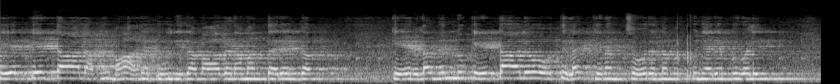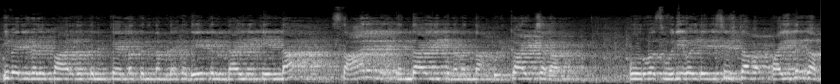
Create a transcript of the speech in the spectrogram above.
പേർ കേട്ടാൽ അഭിമാനപൂരിതമാകണം അന്തരംഗം. കേരളം എന്നു കേട്ടാലോ തിളയ്ക്കണം ചോര നമുക്ക് ഞരമ്പുകളിൽ ഭാരതത്തിനും കേരളത്തിനും നമ്മുടെ ഹൃദയത്തിൽ ഉണ്ടായിരിക്കേണ്ട സ്ഥാനം എന്തായിരിക്കണമെന്ന ഉൾക്കാഴ്ച കാണാം. പൂർവസൂരികളുടെ വിശിഷ്ട പൈതൃകം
